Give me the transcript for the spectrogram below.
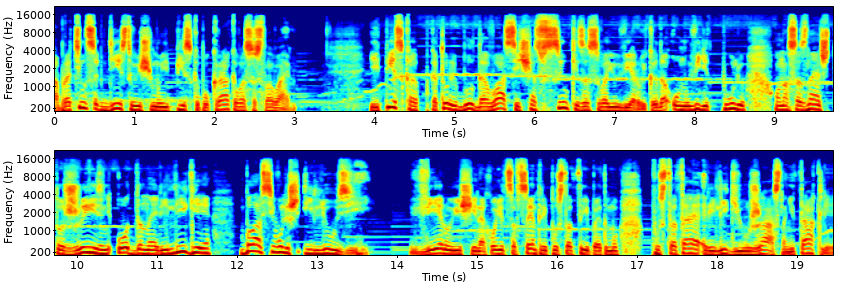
обратился к действующему епископу Кракова со словами Епископ, который был до вас сейчас в ссылке за свою веру, и когда он увидит пулю, он осознает, что жизнь, отданная религии, была всего лишь иллюзией. Верующий находится в центре пустоты, поэтому пустота религии ужасна, не так ли?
